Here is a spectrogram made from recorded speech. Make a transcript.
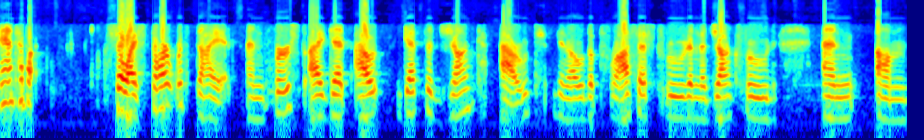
Antibi- so I start with diet, and first I get out, get the junk out. You know, the processed food and the junk food and um,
